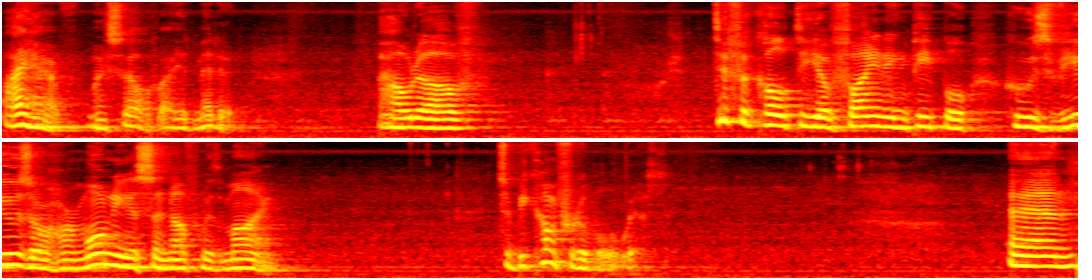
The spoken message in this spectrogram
I have myself, I admit it, out of difficulty of finding people whose views are harmonious enough with mine to be comfortable with. And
